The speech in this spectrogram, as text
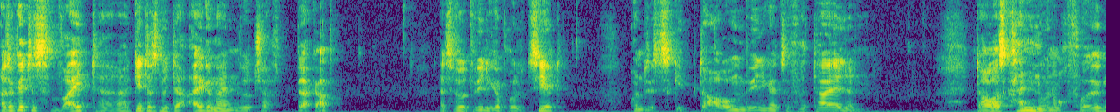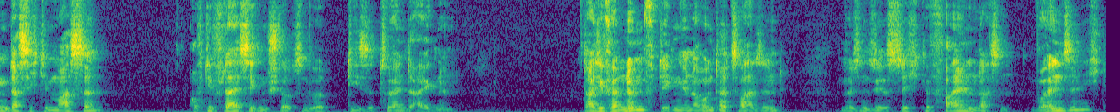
Also geht es weiter, geht es mit der allgemeinen Wirtschaft bergab. Es wird weniger produziert und es gibt darum weniger zu verteilen. Daraus kann nur noch folgen, dass sich die Masse auf die Fleißigen stürzen wird, diese zu enteignen. Da die Vernünftigen in der Unterzahl sind, müssen sie es sich gefallen lassen. Wollen sie nicht?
